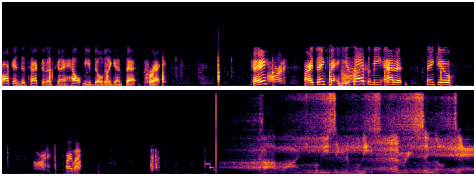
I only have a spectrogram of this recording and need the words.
fucking detective that's going to help me build it against that prick. Okay? Alrighty. All right, thanks, man. He All right. assaulted me. At it. Thank you. Alrighty. All right, bye. Cop Watch, policing the police every single day.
